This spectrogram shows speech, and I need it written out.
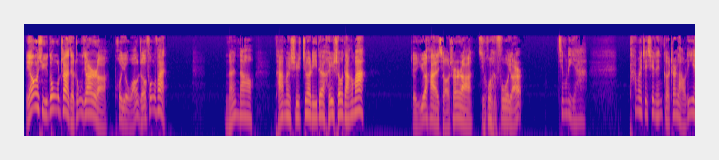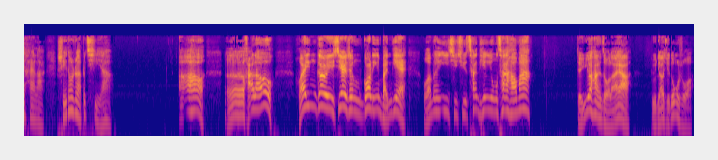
梁旭东站在中间啊，颇有王者风范。难道他们是这里的黑手党吗？这约翰小声啊就问服务员：“经理呀，他们这些人搁这儿老厉害了，谁都惹不起呀。”啊，呃，Hello，欢迎各位先生光临本店，我们一起去餐厅用餐好吗？这约翰走来啊，对梁旭东说。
